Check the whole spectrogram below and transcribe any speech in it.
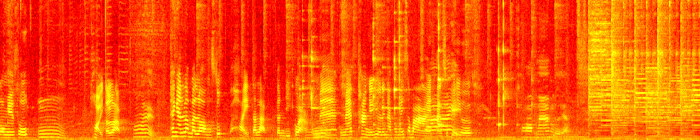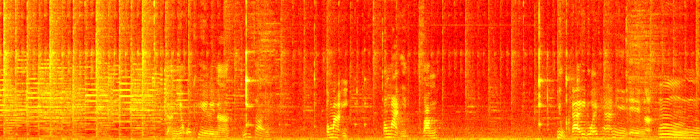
เรามีซุปอืมหอยตลับ ใช่ ถ้างั้นเรามาลองซุปหอยตลับกันดีกว่าอืมคุณแม่คุณแม่ทานเยอะๆเลยนะเพราะไม่สบายใช่ ทานซุปเยอะชอบมากเลยอะ แต่อันนี้โอเคเลยนะชื่นใจ ๆต้องมาอีก ต้องมาอีกซ้ำอยู่ใกล้ด้วยแค่นี้เองอะอืม อืม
